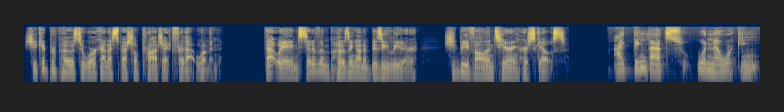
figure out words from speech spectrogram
she could propose to work on a special project for that woman. That way, instead of imposing on a busy leader, she'd be volunteering her skills. I think that's what networking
